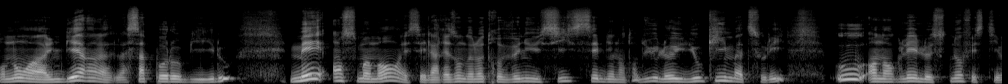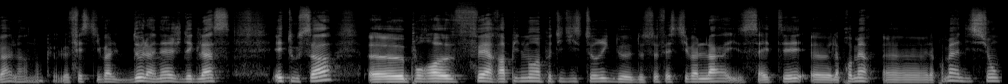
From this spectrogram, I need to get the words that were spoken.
nom à une bière, hein, la, Sapporo Biru. Mais en ce moment, et c'est la raison de notre venue ici, c'est bien entendu le Yuki Matsuri, ou en anglais le Snow Festival, hein, donc le festival de la neige, des glaces et tout ça. Euh, pour euh, faire rapidement un petit historique de, ce festival-là, ça a été euh, la, première, la première édition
